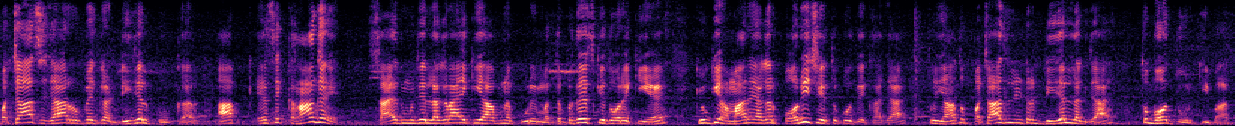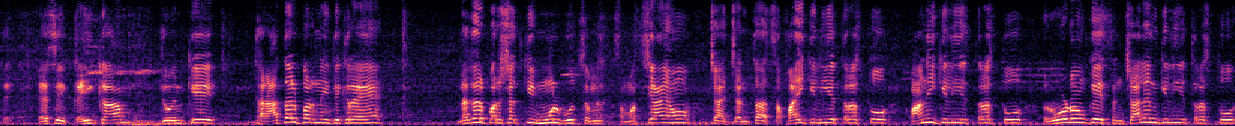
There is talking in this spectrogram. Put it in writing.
पचास हज़ार रुपये का डीजल फूक कर आप ऐसे कहाँ गए? शायद मुझे लग रहा है कि आपने पूरे मध्य प्रदेश के दौरे किए हैं क्योंकि हमारे अगर पौरी क्षेत्र को देखा जाए तो यहाँ तो 50 लीटर डीजल लग जाए तो बहुत दूर की बात है। ऐसे कई काम जो इनके धरातल पर नहीं दिख रहे हैं, नगर परिषद की मूलभूत समस्याएँ हों, चाहे जनता सफ़ाई के लिए त्रस्त हो, पानी के लिए त्रस्त हो, रोडों के संचालन के लिए त्रस्त हो,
